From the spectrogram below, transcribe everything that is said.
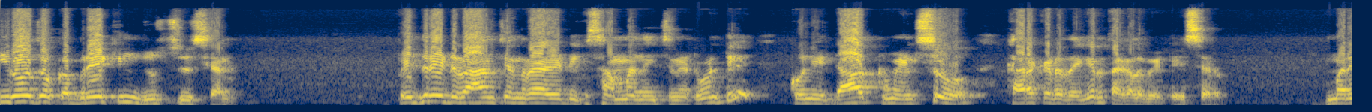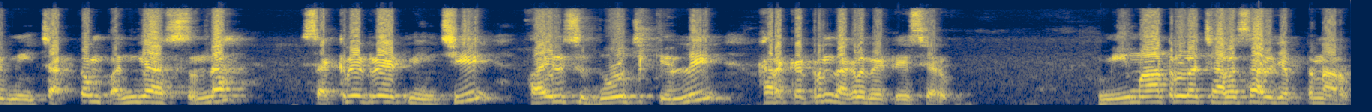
ఈరోజు ఒక బ్రేకింగ్ న్యూస్ చూశాను. పెద్దిరెడ్డి రామచంద్రారెడ్డికి సంబంధించినటువంటి కొన్ని డాక్యుమెంట్స్ కరకట దగ్గర తగలబెట్టేశారు. మరి మీ చట్టం పనిచేస్తుందా? సెక్రటరేట్ నుంచి ఫైల్స్ దోచుకెళ్ళి కరకట్టను తగలబెట్టేశారు. మీ మాటల్లో చాలాసార్లు చెప్తున్నారు.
